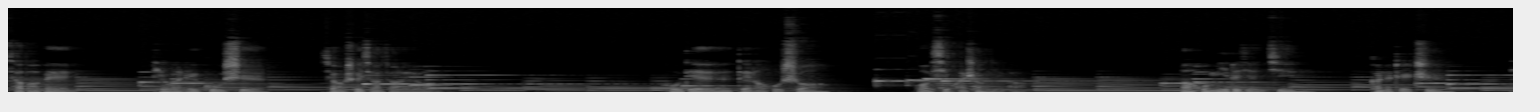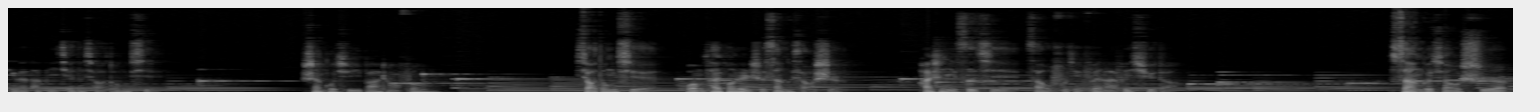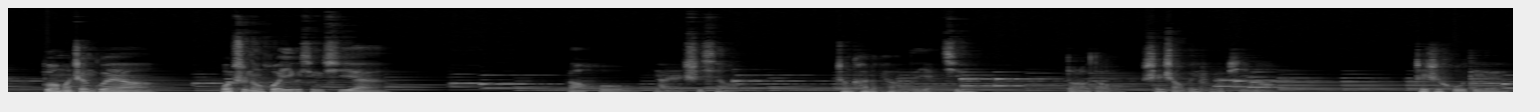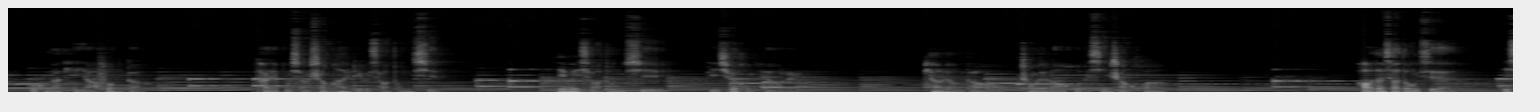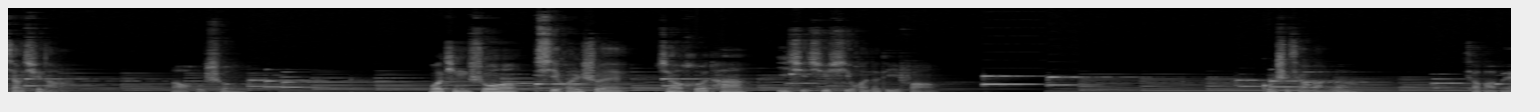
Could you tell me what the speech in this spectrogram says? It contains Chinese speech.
小宝贝，听完这个故事就要睡觉觉了哟。蝴蝶对老虎说：“我喜欢上你了。”老虎眯着眼睛看着这只停在他鼻尖的小东西，扇过去一巴掌风。小东西，我们才刚认识三个小时，还是你自己在我附近飞来飞去的。三个小时，多么珍贵啊！我只能活一个星期耶。老虎哑然失笑，睁开了漂亮的眼睛，抖了抖身上微风的皮毛。这只蝴蝶不顾它舔牙缝的，它也不想伤害这个小东西，因为小东西的确很漂亮，漂亮到成为老虎的心上花。好的，小东西，你想去哪儿？老虎说：“我听说喜欢谁，就要和他一起去喜欢的地方。”故事讲完了，小宝贝，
